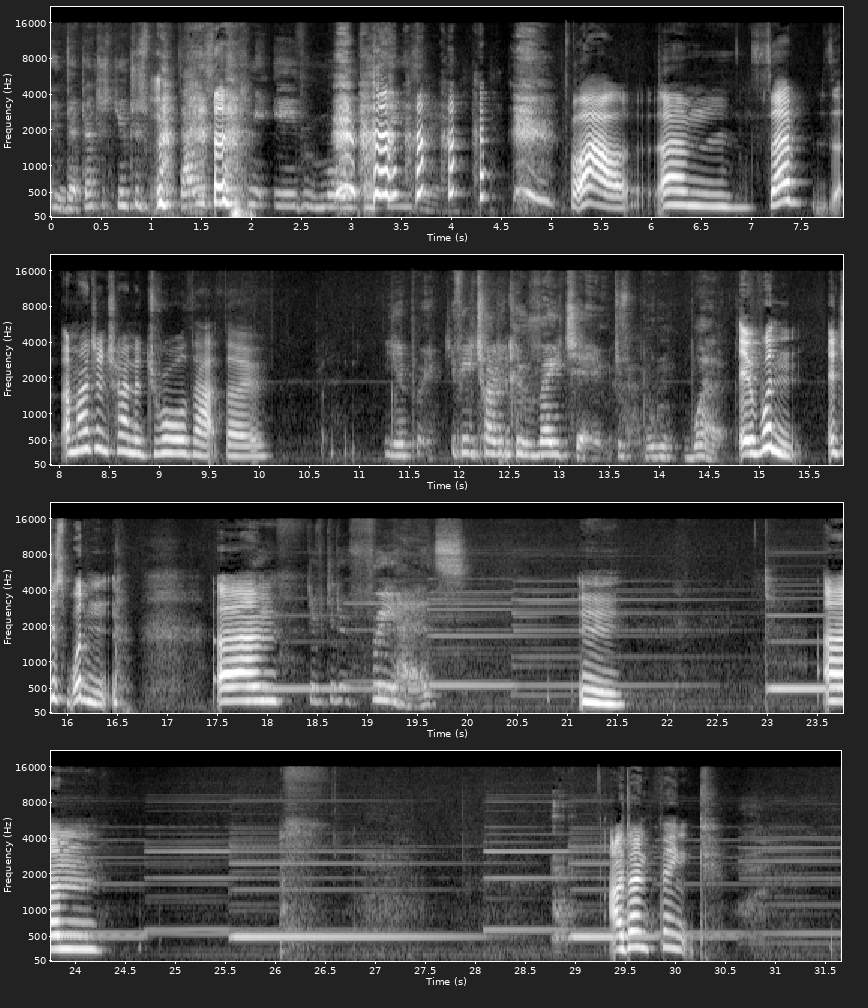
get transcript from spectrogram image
That, that just you just that is making it even more confusing. Wow. Um, Zeb, imagine trying to draw that though. yeah, but if you try to create it, it just wouldn't work. It wouldn't. It just wouldn't. Um. If you did it three heads, Mm. Um. I don't think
